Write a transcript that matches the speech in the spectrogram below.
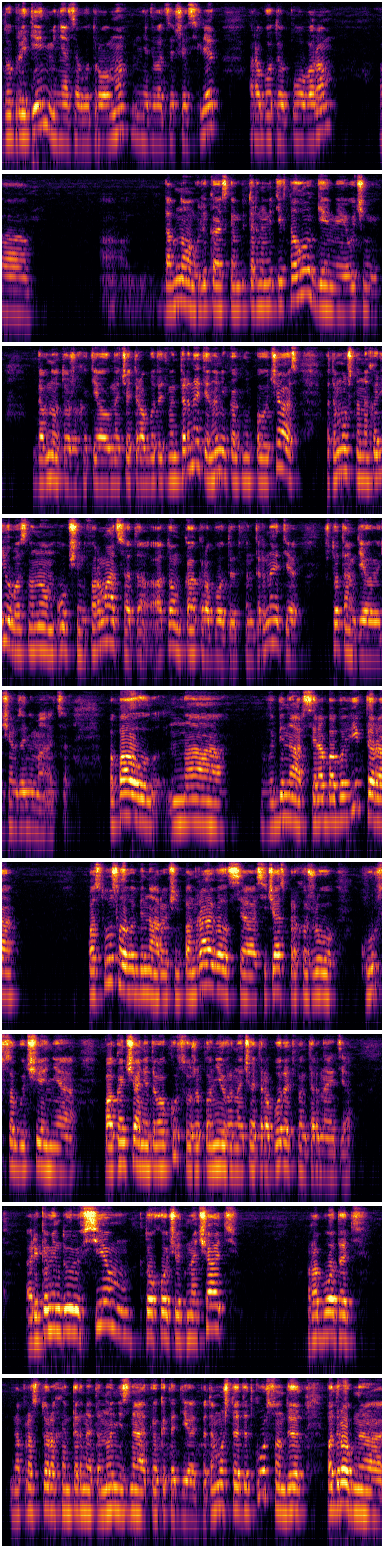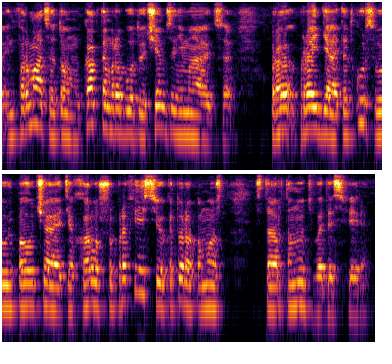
Добрый день, меня зовут Рома, мне 26 лет, работаю поваром. А, а, давно увлекаюсь компьютерными технологиями, очень давно тоже хотел начать работать в интернете, но никак не получалось, потому что находил в основном общую информацию о том, как работают в интернете, что там делают, чем занимаются. Попал на вебинар Серабаба Виктора, послушал вебинар, очень понравился, сейчас прохожу курс обучения. По окончании этого курса уже планирую начать работать в интернете. Рекомендую всем, кто хочет начать работать на просторах интернета, но не знает, как это делать. Потому что этот курс, он дает подробную информацию о том, как там работают, чем занимаются. Пройдя этот курс, вы получаете хорошую профессию, которая поможет стартануть в этой сфере.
